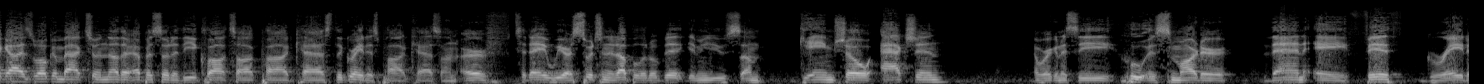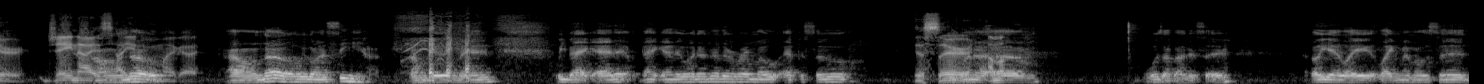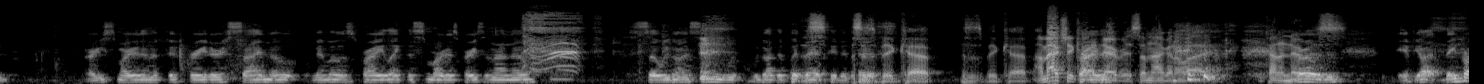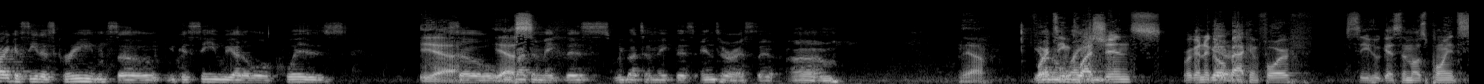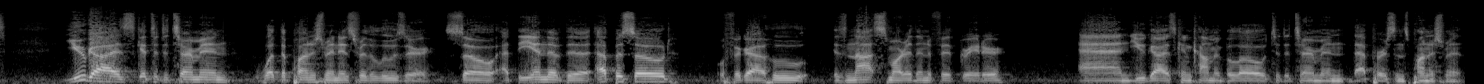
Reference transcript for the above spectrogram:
Right, guys, welcome back to another episode of the Clock Talk Podcast, the greatest podcast on earth. Today, we are switching it up a little bit, giving you some game show action, and we're going to see who is smarter than a fifth grader. Jay Nice, how you know. doing, my guy? I don't know. We're gonna see. I'm good, man. we back at it. Back at it with another remote episode. Yes, sir. gonna, a- um, what was I about to say? Oh yeah, like like Memo said, are you smarter than a fifth grader? Side note, Memo is probably like the smartest person I know. so we're gonna see. We're about to put this that to the this test. This is big cap. This is big cap. I'm actually kind of nervous. I'm not gonna lie. Kind of Bro, nervous. this- if y'all, they probably can see the screen, so you can see we got a little quiz. yeah. So we about yes. to make this. We about to make this interesting. Um, Yeah. 14 like- questions. We're going to go Yeah. back and forth, see who gets the most points. You guys get to determine what the punishment is for the loser. So at the end of the episode, we'll figure out who is not smarter than a fifth grader. And you guys can comment below to determine that person's punishment.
